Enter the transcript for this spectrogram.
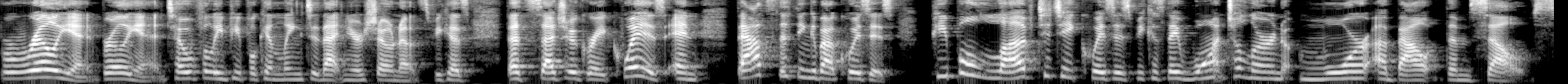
Brilliant, brilliant. Hopefully, people can link to that in your show notes because that's such a great quiz. And that's the thing about quizzes. People love to take quizzes because they want to learn more about themselves.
